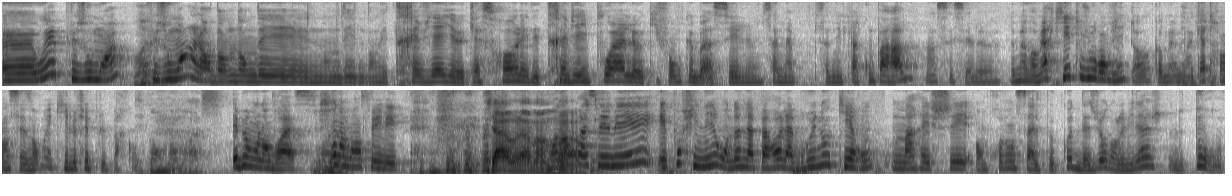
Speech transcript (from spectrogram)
Euh, oui, plus ou moins. Ouais. Plus ou moins. Alors, dans, dans des, dans, des, dans des très vieilles euh, casseroles et des très vieilles poêles euh, qui font que bah, c'est ça n'est pas comparable. hein. c'est celle de ma grand-mère qui est toujours en vie, hein, quand même, à 96 ans, et qui le fait plus, par contre. Et ben on l'embrasse. Eh bien, on l'embrasse. On embrasse Mémé. Ciao la On maman. embrasse Mémé. Et pour finir, on donne la parole à Bruno Quéron, maraîcher en Provence-Alpes-Côte d'Azur, dans le village de Tourve.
